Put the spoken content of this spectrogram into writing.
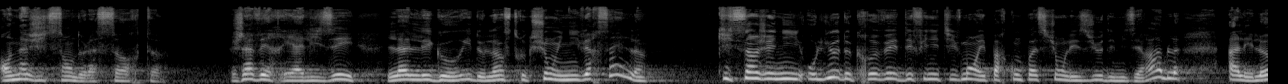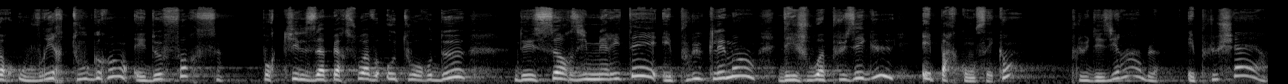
en agissant de la sorte, j'avais réalisé l'allégorie de l'instruction universelle qui s'ingénie, au lieu de crever définitivement et par compassion les yeux des misérables, allait leur ouvrir tout grand et de force, pour qu'ils aperçoivent autour d'eux des sorts immérités et plus cléments, des joies plus aiguës, et par conséquent plus désirables et plus chères.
